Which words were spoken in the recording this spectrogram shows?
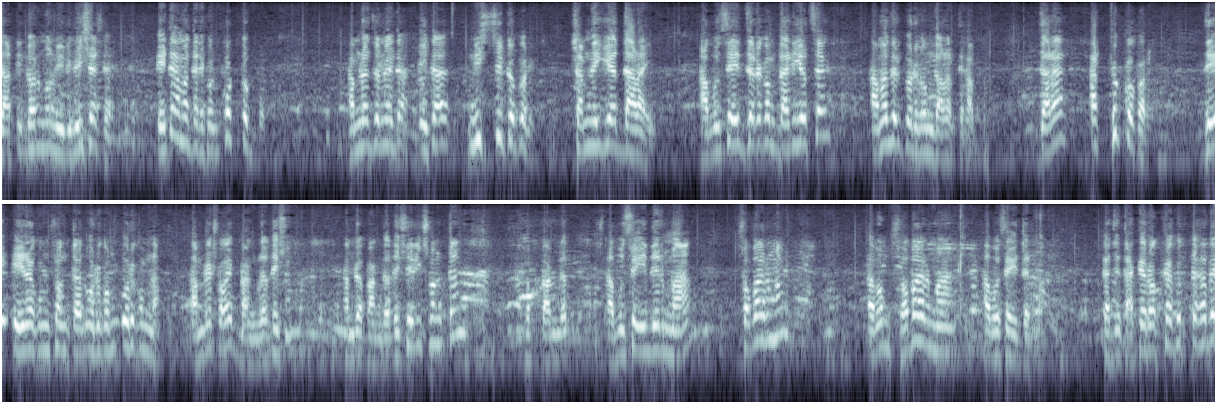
জাতি ধর্ম নির্বিশেষে, এটা আমাদের এখন কর্তব্য। আমরা যেন এটা এটা নিশ্চিত করি। সামনে গিয়ে দাঁড়াই। আবু সাইদ যেরকম দাঁড়িয়েছে আমাদের ওরকম দাঁড়াতে হবে। যারা পার্থক্য করে যে এরকম সন্তান ওরকম ওরকম না। আমরা সবাই বাংলাদেশি, আমরা বাংলাদেশেরই সন্তান বাংলা আবু সাইদের মা সবার মা। এবং সবার মা আবু সাইদের মা। কাজে তাকে রক্ষা করতে হবে,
